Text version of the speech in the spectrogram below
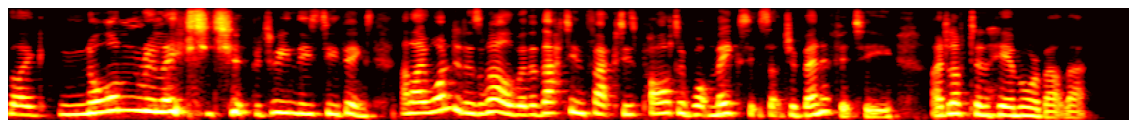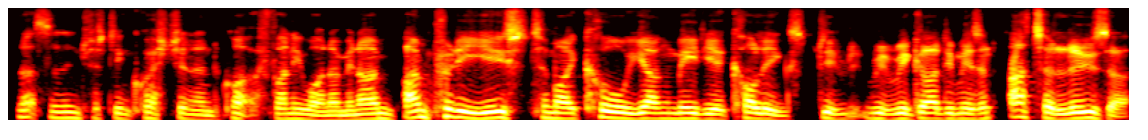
like non-relationship between these two things. And i wondered as well whether that in fact is part of what makes it such a benefit to you. I'd love to hear more about that that's an interesting question and quite a funny one. I mean, I'm I'm pretty used to my cool young media colleagues regarding me as an utter loser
